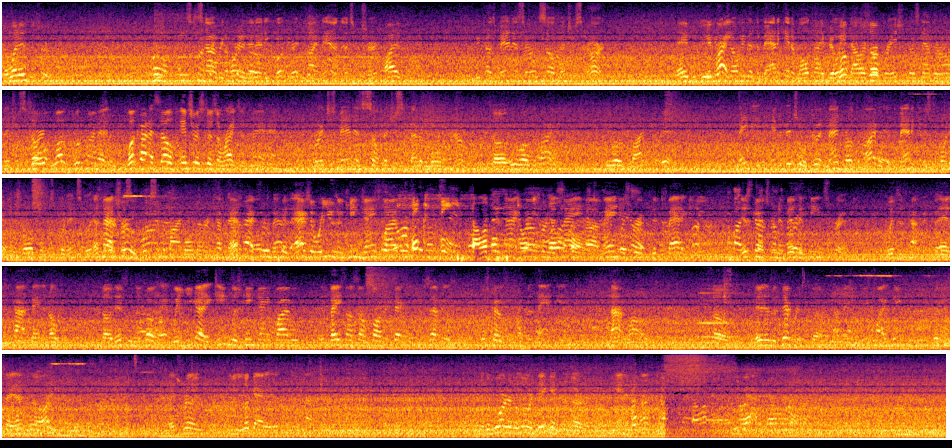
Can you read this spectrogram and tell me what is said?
So what is the truth? It's not recorded in any book written by man, that's for sure. Why is it? Because man has their own self-interest at heart. They, You're you're right. tell me that the Vatican, a multi-billion dollar Well, so- corporation, doesn't have their own interests at So heart? what, what kind of what kind of self-interest does a righteous man have? A righteous man has a self-interest to better the world around him. So who wrote the Bible? Who wrote the Bible? Maybe individual good men wrote the Bible, but the Vatican is the one who controls what was put into it. That's not are some true. books in the Bible that are kept That's out not true because actually we're using King James Bible. 60 Sullivan It's not Street, comes from the same uh, manuscript that the Vatican used. This comes from the Byzantine script, which is Con- is Constantinople. So this is the total. And when you got an English King James Bible, it's based on something called the Textus Receptus, which comes from Byzantium, not Rome. So it is a difference, though. I mean, you might think, but you say that's a real argument. It's really, when you look at it, it's, not true. But the word of the Lord did get preserved. And it's un- we got it.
